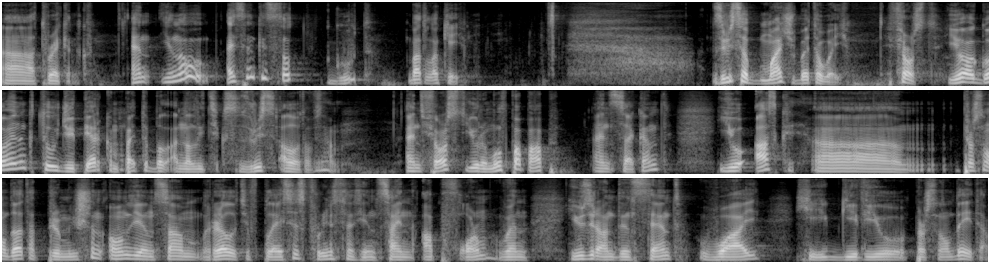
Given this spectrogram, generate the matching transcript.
uh, tracking. And you know, I think it's not good, but okay. There is a much better way. First, you are going to GDPR compatible analytics. There is a lot of them. And first, you remove pop-up. And second, you ask uh, personal data permission only in some relative places, for instance, in sign-up form, when user understand why he give you personal data.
